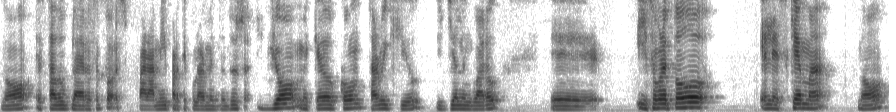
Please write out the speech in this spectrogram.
¿no? esta dupla de receptores, para mí particularmente. Entonces, yo me quedo con Tariq Hill y Jalen Waddle, eh, y sobre todo el esquema ¿no?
